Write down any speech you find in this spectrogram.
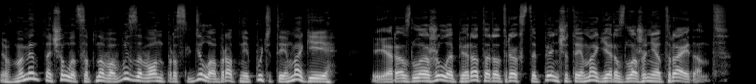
В момент начала цепного вызова он проследил обратный путь этой магии и разложил оператора трехступенчатой магии разложения Трайдент.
